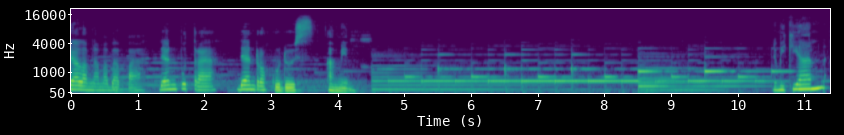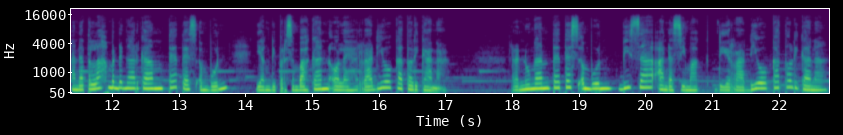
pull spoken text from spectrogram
Dalam nama Bapa dan Putra dan Roh Kudus. Amin. Demikian Anda telah mendengarkan Tetes Embun yang dipersembahkan oleh Radio Katolikana. Renungan Tetes Embun bisa Anda simak di Radio Katolikana,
